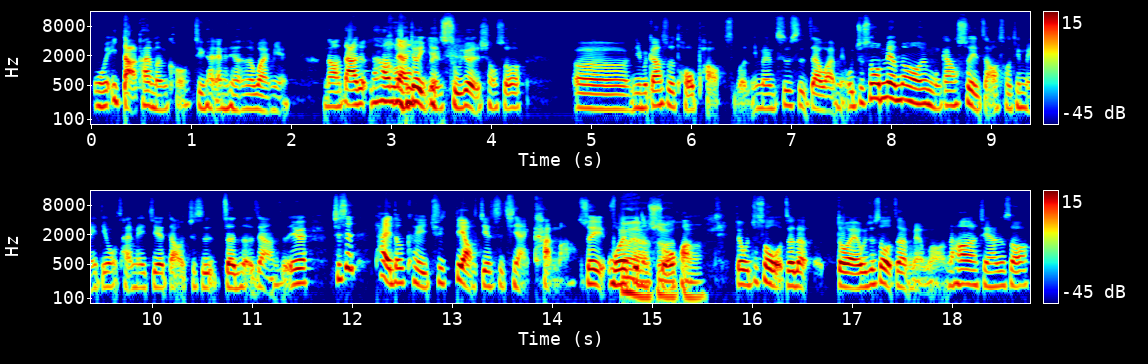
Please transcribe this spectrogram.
我们一打开门口，警察两个警察在外面，然后大家就，然后他们俩就严肃，就很凶说。呃，你们刚刚是偷跑什么？你们是不是在外面？我就说没有没有，因为我们刚睡着，手机没电，我才没接到，就是真的这样子。因为其实他也都可以去调监视器来看嘛，所以我也不能说谎。对，我就说我真的，对我就说我真的没有没有。然后警察就说，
